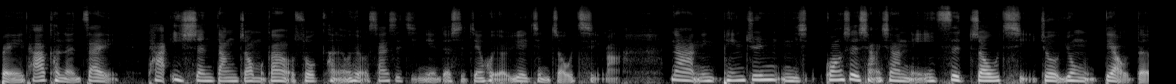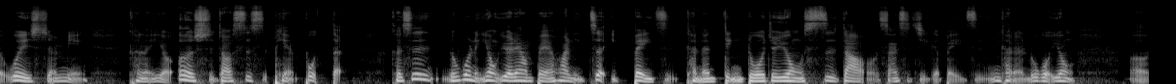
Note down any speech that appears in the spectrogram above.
杯，它可能在它一生当中，我们刚刚有说可能会有三十几年的时间会有月经周期嘛。那你平均你光是想象你一次周期就用掉的卫生棉。可能有二十到四十片不等，可是如果你用月亮杯的话，你这一辈子可能顶多就用四到三十几个杯子。你可能如果用呃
